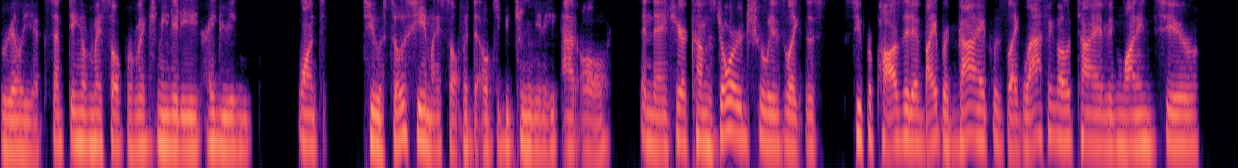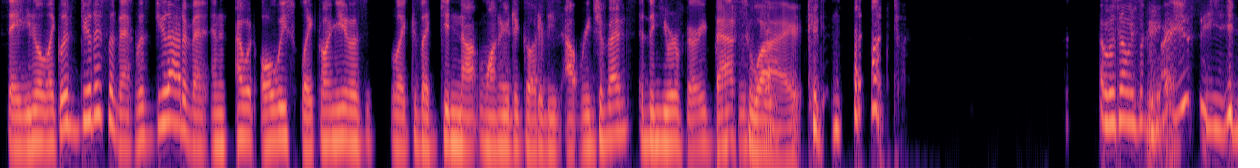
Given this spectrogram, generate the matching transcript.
really accepting of myself or my community. I didn't want to associate myself with the LGBT community at all. And then here comes George, who is like this super positive, vibrant guy who's like laughing all the time and wanting to say, you know, like, let's do this event, let's do that event. And I would always flake on you as like, cause I did not want you to go to these outreach events. And then you were very, bad. that's why. I was always crazy.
